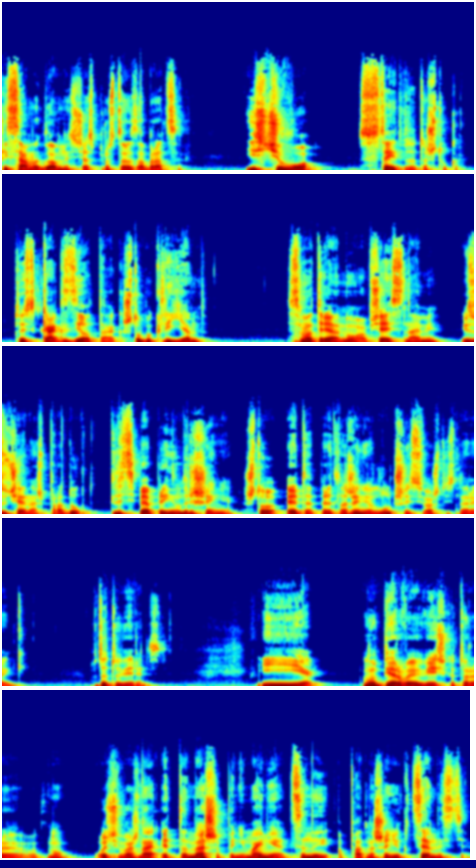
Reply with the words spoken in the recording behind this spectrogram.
И самое главное сейчас просто разобраться, из чего состоит вот эта штука. То есть как сделать так, чтобы клиент, смотря, ну, общаясь с нами, изучая наш продукт, для себя принял решение, что это предложение лучше всего, что есть на рынке. Вот эта уверенность. И ну, первая вещь, которая вот, ну, очень важна, это наше понимание цены по отношению к ценности.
